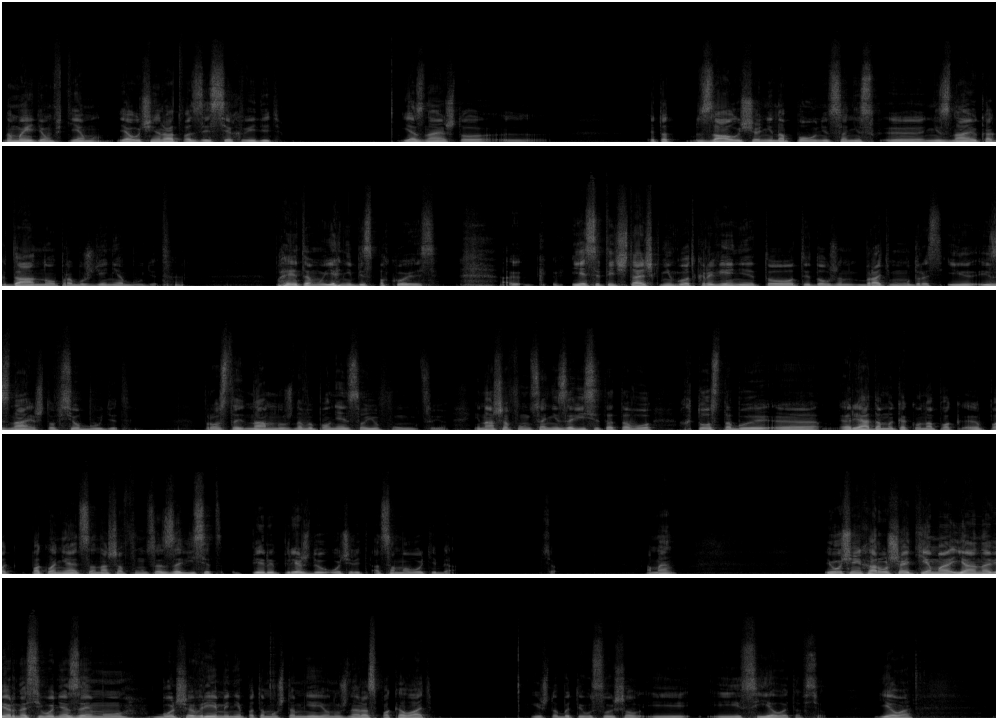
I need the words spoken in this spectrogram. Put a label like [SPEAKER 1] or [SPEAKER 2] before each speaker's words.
[SPEAKER 1] Но мы идем в тему. Я очень рад вас здесь всех видеть. Я знаю, что этот зал еще не наполнится, не, э, не знаю когда, но пробуждение будет. Поэтому я не беспокоюсь. Если ты читаешь книгу Откровения, то ты должен брать мудрость и, и знаешь, что все будет. Просто нам нужно выполнять свою функцию. И наша функция не зависит от того, кто с тобой э, рядом и как он э, поклоняется. Наша функция зависит в первую очередь от самого тебя. Амен. И очень хорошая тема. Я, наверное, сегодня займу больше времени, потому что мне ее нужно распаковать. И чтобы ты услышал и, и съел это все дело.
